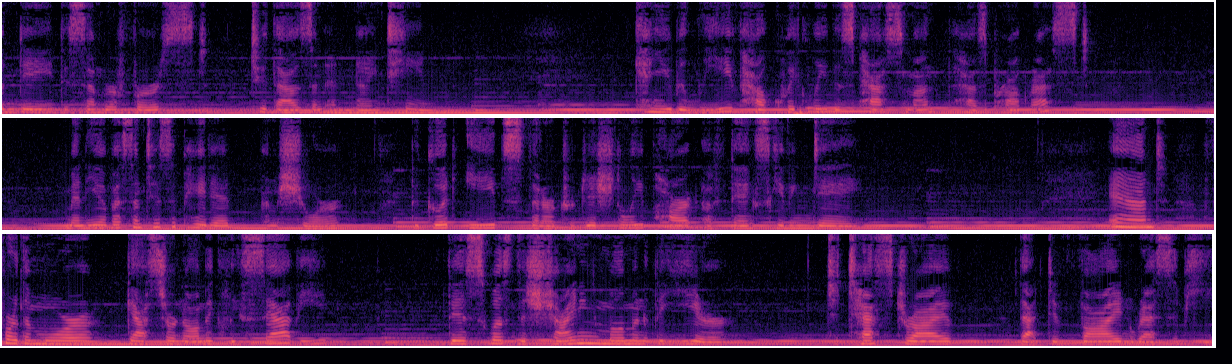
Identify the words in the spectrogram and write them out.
Sunday, December 1st, 2019. Can you believe how quickly this past month has progressed? Many of us anticipated, I'm sure, the good eats that are traditionally part of Thanksgiving Day. And for the more gastronomically savvy, this was the shining moment of the year to test drive that divine recipe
